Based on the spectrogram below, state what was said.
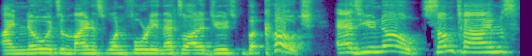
I know it's a minus 140, and that's a lot of juice. But, coach, as you know, sometimes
